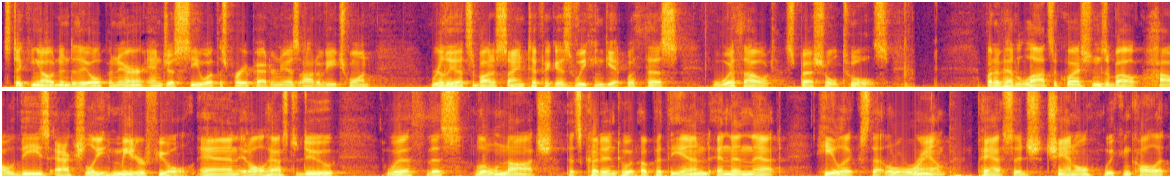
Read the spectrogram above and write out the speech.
sticking out into the open air and just see what the spray pattern is out of each one. Really, that's about as scientific as we can get with this without special tools but I've had lots of questions about how these actually meter fuel, and it all has to do with this little notch that's cut into it up at the end and then that helix, that little ramp passage channel, we can call it,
